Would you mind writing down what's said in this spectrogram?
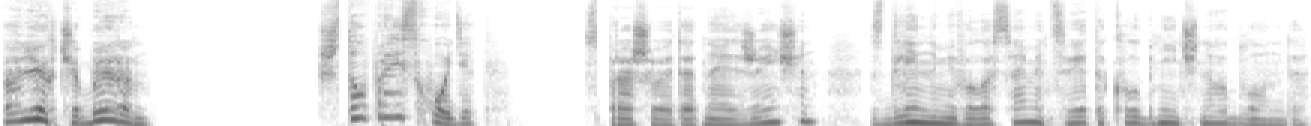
«Полегче, Бэрон». «Что происходит?» — спрашивает одна из женщин с длинными волосами цвета клубничного блонда.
